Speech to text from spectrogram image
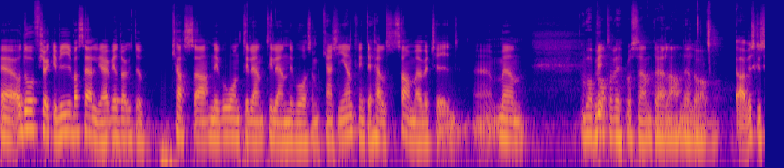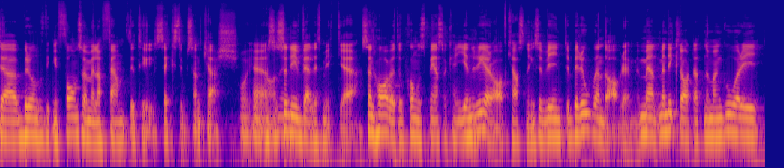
Eh, och Då försöker vi vara säljare. Vi har dragit upp kassanivån till en, till en nivå som kanske egentligen inte är hälsosam över tid. Eh, men vad pratar vi, vi procentuell andel då? ja, vi skulle säga, beroende på vilken fond, så är mellan 50 till 60% cash. Oj, eh, ja, så, det... så det är väldigt mycket. Sen har vi ett optionsben som kan generera avkastning, så vi är inte beroende av det. Men, men det är klart att när man går i,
